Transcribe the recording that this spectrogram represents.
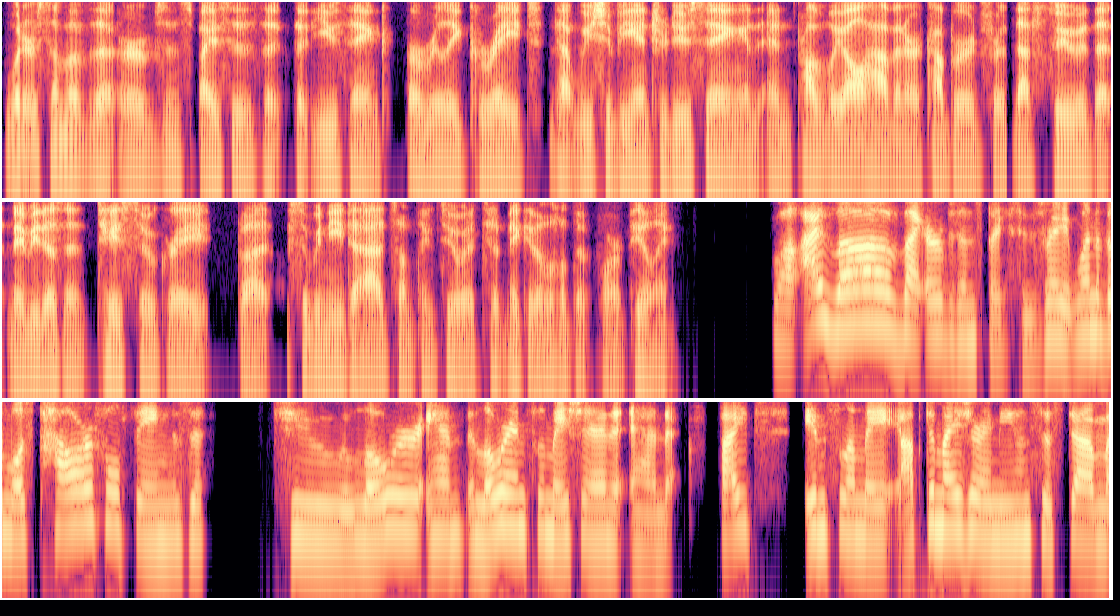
What are some of the herbs and spices that, that you think are really great that we should be introducing and, and probably all have in our cupboard for that food that maybe doesn't taste so great, but so we need to add something to it to make it a little bit more appealing? Well, I love my herbs and spices, right? One of the most powerful things to lower and lower inflammation and fight inflammation, optimize your immune system,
